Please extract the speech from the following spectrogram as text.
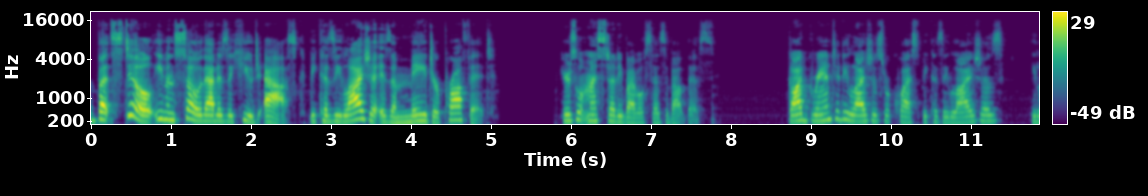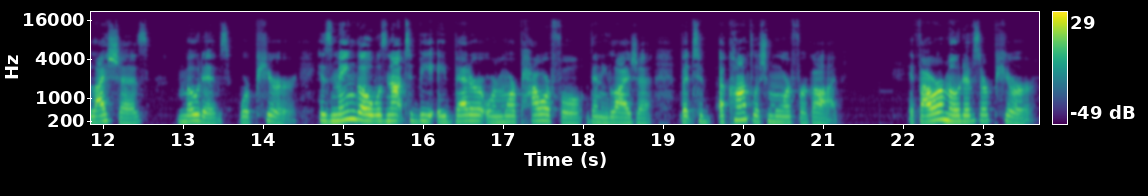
But still, even so, that is a huge ask because Elijah is a major prophet. Here's what my study Bible says about this. God granted Elijah's request because Elijah's Elisha's motives were pure. His main goal was not to be a better or more powerful than Elijah, but to accomplish more for God. If our motives are pure,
